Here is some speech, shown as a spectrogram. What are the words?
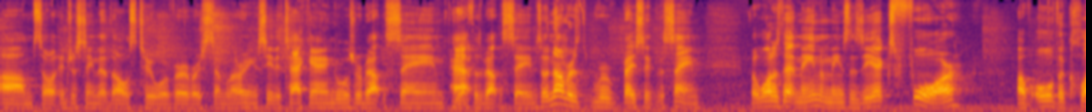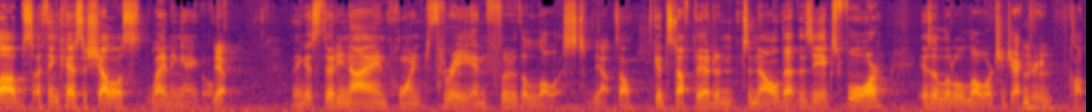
Um, so interesting that those two were very, very similar. You can see the attack angles were about the same, path Yeah. was about the same. So numbers were basically the same. But what does that mean? It means the ZX4 of all the clubs, I think, has the shallowest landing angle. Yep. I think it's 39.3 and flew the lowest. Yep. So good stuff there to, to know that the ZX4 is a little lower trajectory Mm-hmm. club.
